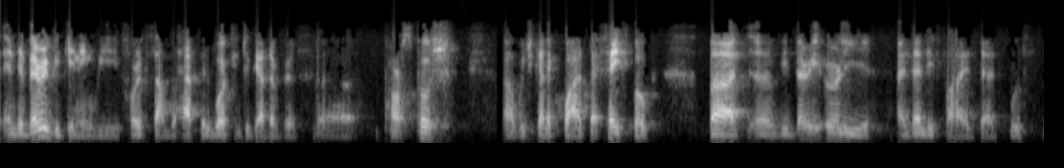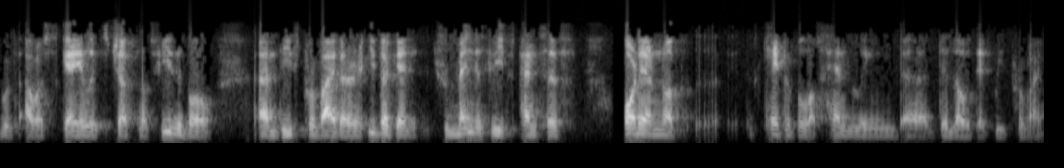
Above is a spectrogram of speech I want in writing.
in the very beginning, we, for example, have been working together with uh, Parse Push, uh, which got acquired by Facebook. But uh, we very early identified that with, with our scale, it's just not feasible and these providers either get tremendously expensive or they're not uh, capable of handling the load that we provide.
